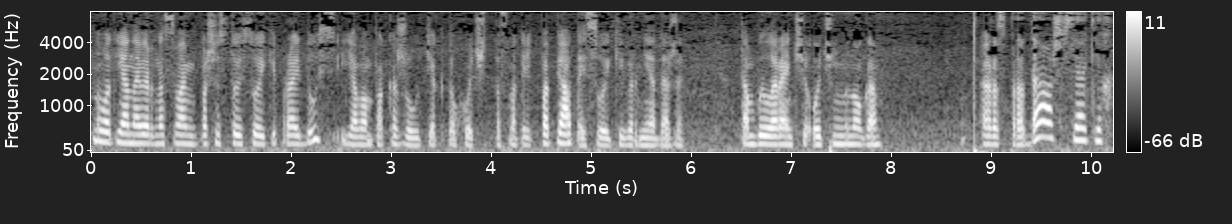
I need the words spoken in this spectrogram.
Ну вот я, наверное, с вами по шестой сойке пройдусь. Я вам покажу, те, кто хочет посмотреть. По пятой сойке, вернее, даже. Там было раньше очень много распродаж всяких.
